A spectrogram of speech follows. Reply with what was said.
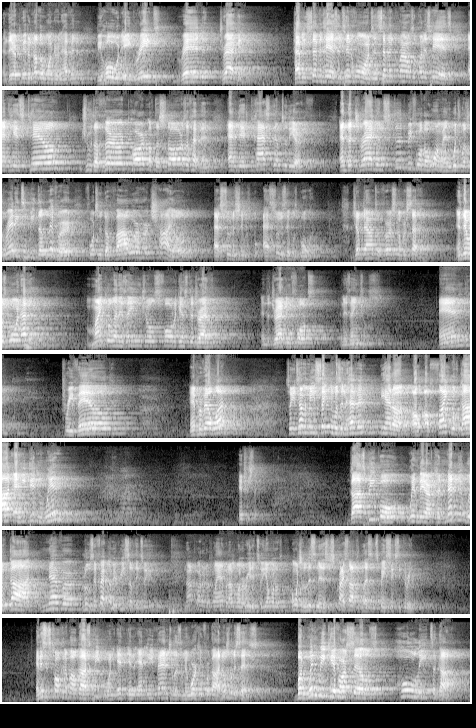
And there appeared another wonder in heaven. Behold, a great red dragon, having seven heads and ten horns, and seven crowns upon his heads, and his tail drew the third part of the stars of heaven, and did cast them to the earth. And the dragon stood before the woman, which was ready to be delivered, for to devour her child as soon as, she was, as soon as it was born. Jump down to verse number seven. And there was in heaven. Michael and his angels fought against the dragon, and the dragon fought and his angels, and prevailed. And prevailed what? So you're telling me Satan was in heaven, he had a, a, a fight with God, and he didn't win? Interesting. God's people, when they are connected with God, never lose. In fact, let me read something to you. Not part of the plan, but I'm going to read it to you. I want, to, I want you to listen to this. This is Christ Object Lessons, page 63. And this is talking about God's people and, and, and, and evangelism and working for God. Notice what it says. But when we give ourselves wholly to God,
